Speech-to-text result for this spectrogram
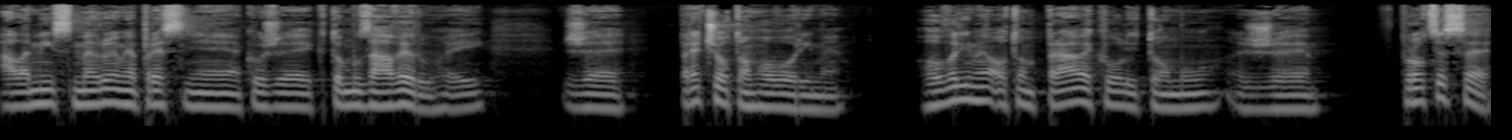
Ale my smerujeme presne akože k tomu záveru, hej, že prečo o tom hovoríme? Hovoríme o tom práve kvôli tomu, že v procese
